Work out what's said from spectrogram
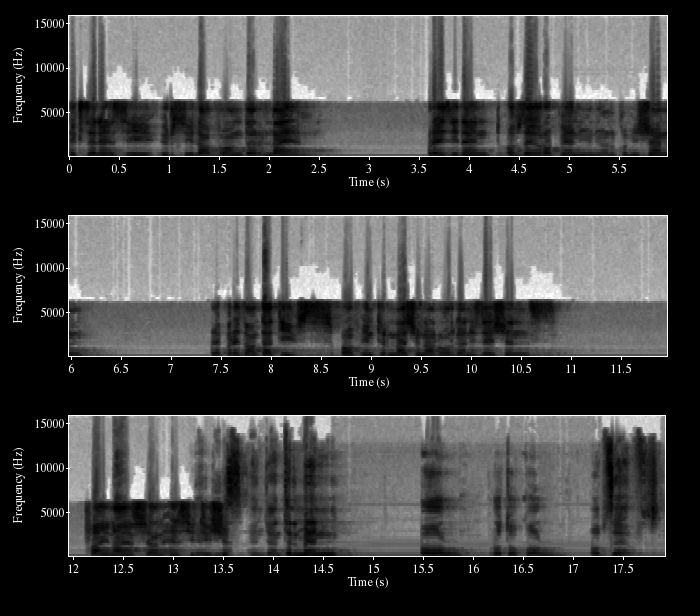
Excellency Ursula von der Leyen, President of the European Union Commission, representatives of international organizations, financial institutions, and gentlemen, all protocol observed.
